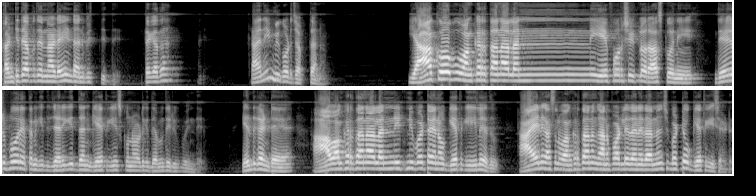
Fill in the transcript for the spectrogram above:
కంటి దెబ్బ తిన్నాడే ఏంటి అనిపిస్తుంది అంతే కదా? కానీ మీకు ఒకటి చెప్తాను. యాకోబు వంకరతనాలన్నీ ఏ ఫోర్ షీట్లో రాసుకొని దేర్ ఫోర్ ఇతనికి ఇది జరిగిద్దని గీత గీసుకున్నవాడికి దెమ్మ తిరిగిపోయింది. ఎందుకంటే ఆ వంకరతనాలన్నింటినీ బట్టి ఆయన ఒక గీత గీయలేదు. ఆయనకి అసలు వంకరతనం కనపడలేదు అనే దాని నుంచి బట్టి ఒక గీత గీశాడు.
